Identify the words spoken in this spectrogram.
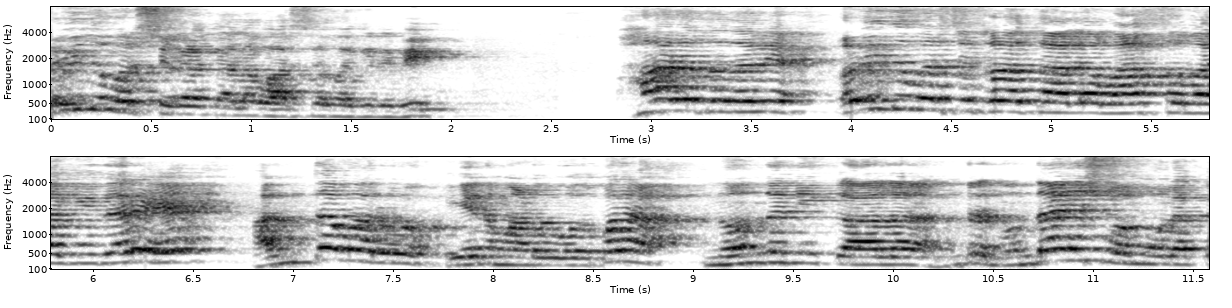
ಐದು ವರ್ಷಗಳ ಕಾಲ ವಾಸವಾಗಿರಬೇಕು. ಭಾರತದಲ್ಲಿ ಐದು ವರ್ಷಗಳ ಕಾಲ ವಾಸವಾಗಿದ್ದರೆ ಅಂತವರು ಏನು ಮಾಡಬಹುದಪ್ಪ ನೋಂದಣಿ ಕಾಲ ಅಂದ್ರೆ ನೋಂದಾಯಿಸುವ ಮೂಲಕ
